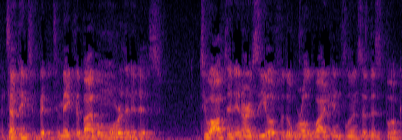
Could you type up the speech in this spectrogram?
attempting to, to make the Bible more than it is. Too often, in our zeal for the worldwide influence of this book,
